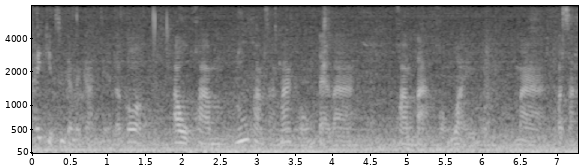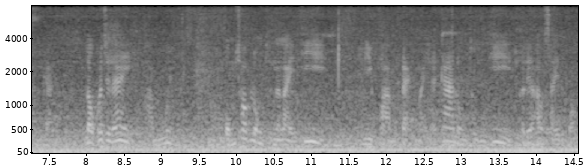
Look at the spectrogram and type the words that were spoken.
ให้เกียรติซึ่งกันและกันเนี่ยแล้วก็เอาความรู้ความสามารถของแต่ละความต่างของวัยเนี่ยมาประสานกัน เราก็จะได้ความรู้ใหม่ๆผมชอบลงทุนอะไรที่มีความแปลกใหม่และกล้าลงทุนที่เขาเรียก outside the box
